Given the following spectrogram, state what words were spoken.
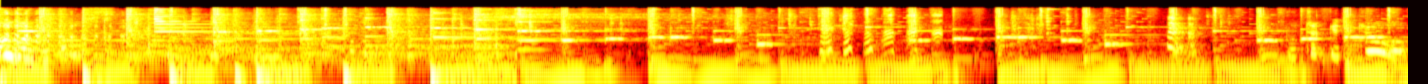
어이구, 어이구. 못 찾겠죠?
